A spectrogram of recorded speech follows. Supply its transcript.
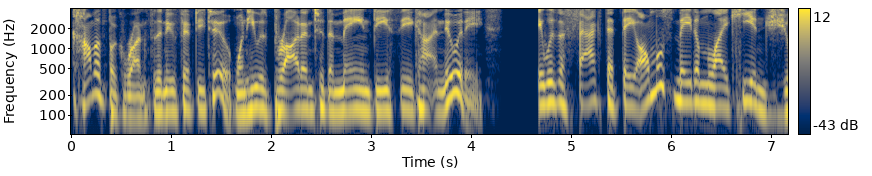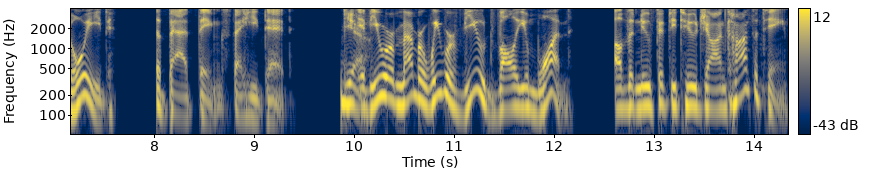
comic book run for the new 52 when he was brought into the main DC continuity. It was the fact that they almost made him like he enjoyed the bad things that he did. yeah If you remember, we reviewed volume one of the new 52 John Constantine.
